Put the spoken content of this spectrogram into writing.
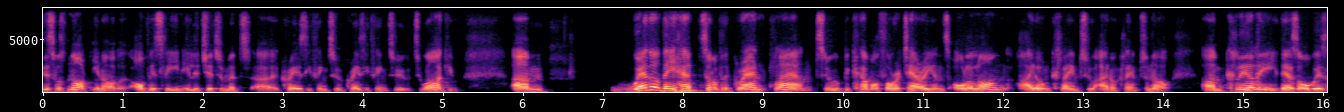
this was not, you know, obviously an illegitimate, uh, crazy thing to crazy thing to to argue. Um, whether they had sort of the grand plan to become authoritarians all along, I don't claim to. I don't claim to know. Um, clearly, there's always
